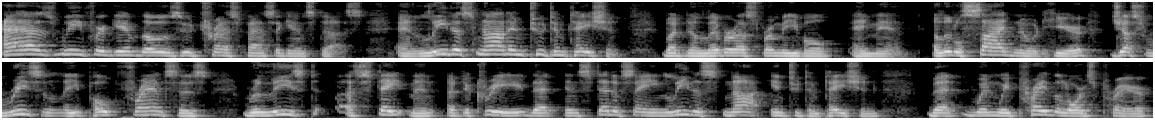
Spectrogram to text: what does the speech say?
as we forgive those who trespass against us. And lead us not into temptation, but deliver us from evil. Amen. A little side note here. Just recently, Pope Francis released a statement, a decree that instead of saying, lead us not into temptation, that when we pray the Lord's Prayer,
